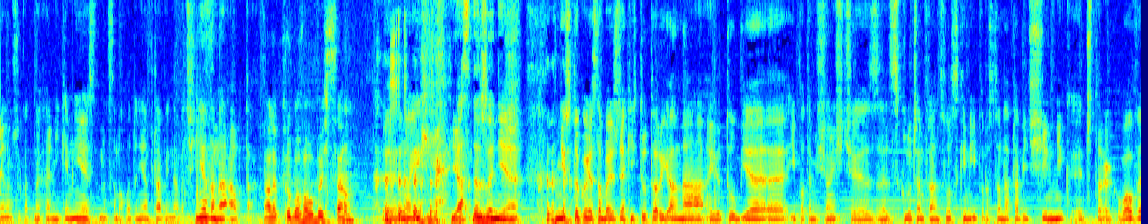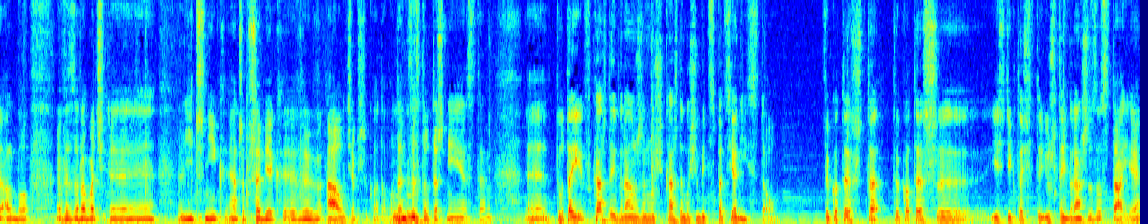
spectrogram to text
Ja na przykład mechanikiem nie jestem, samochodu nie naprawię, nawet się nie znam na autach. Ale próbowałbyś sam? E, no i jasne, że nie. Nie sztuką jest obejrzeć jakiś tutorial na YouTubie e, i potem siąść z, z kluczem francuskim i po prostu naprawić silnik czterokołowy albo wyzerować e, licznik, znaczy przebieg w, w aucie przykładowo. Mhm. Dentystą też nie jestem. E, tutaj w każdej branży musi, każdy musi być specjalistą. Tylko też, te, tylko też y, jeśli ktoś już w tej branży zostaje,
